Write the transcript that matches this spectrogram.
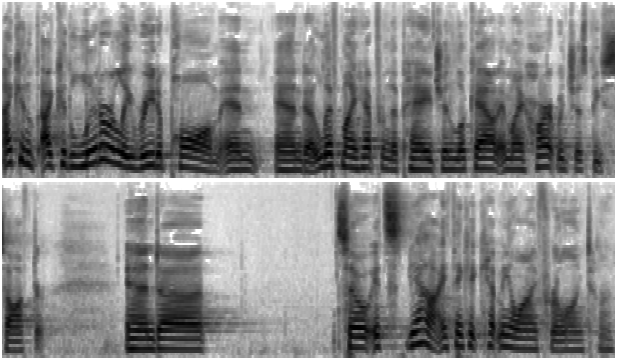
I, can, I could literally read a poem and, and uh, lift my head from the page and look out, and my heart would just be softer. And uh, so it's, yeah, I think it kept me alive for a long time.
